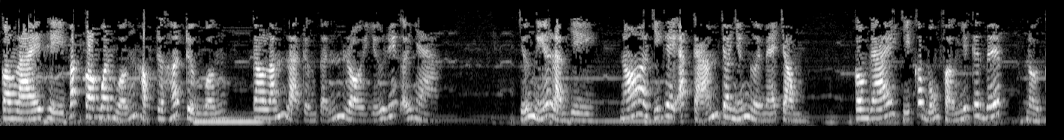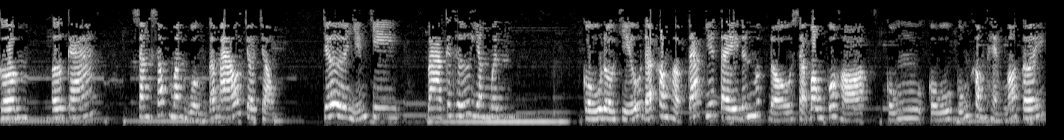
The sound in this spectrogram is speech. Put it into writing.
Còn lại thì bắt con quanh quẩn học hết trường quận, cao lắm là trường tỉnh rồi giữ riết ở nhà. Chữ nghĩa làm gì, nó chỉ gây ác cảm cho những người mẹ chồng. Con gái chỉ có bổn phận với cái bếp, nồi cơm, ơ cá, săn sóc manh quần tấm áo cho chồng, chứ nhiễm chi ba cái thứ văn minh. Cụ đồ chiểu đã không hợp tác với Tây đến mức độ xà bông của họ cũng cụ cũng không thèm ngó tới,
